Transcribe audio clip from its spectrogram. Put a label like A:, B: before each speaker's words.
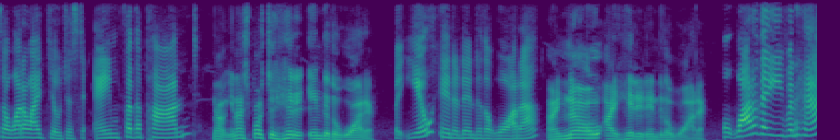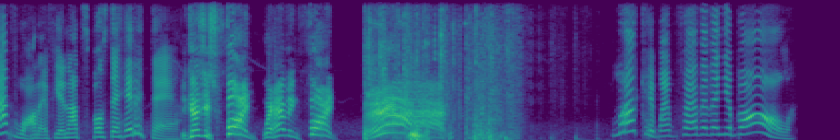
A: So what do I do? Just aim for the pond?
B: No, you're not supposed to hit it into the water.
A: But you hit it into the water.
B: I know I hit it into the water.
A: Well, why do they even have water if you're not supposed to hit it there?
B: Because it's fun! We're having fun! Ah!
A: Look, it went further than your ball.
